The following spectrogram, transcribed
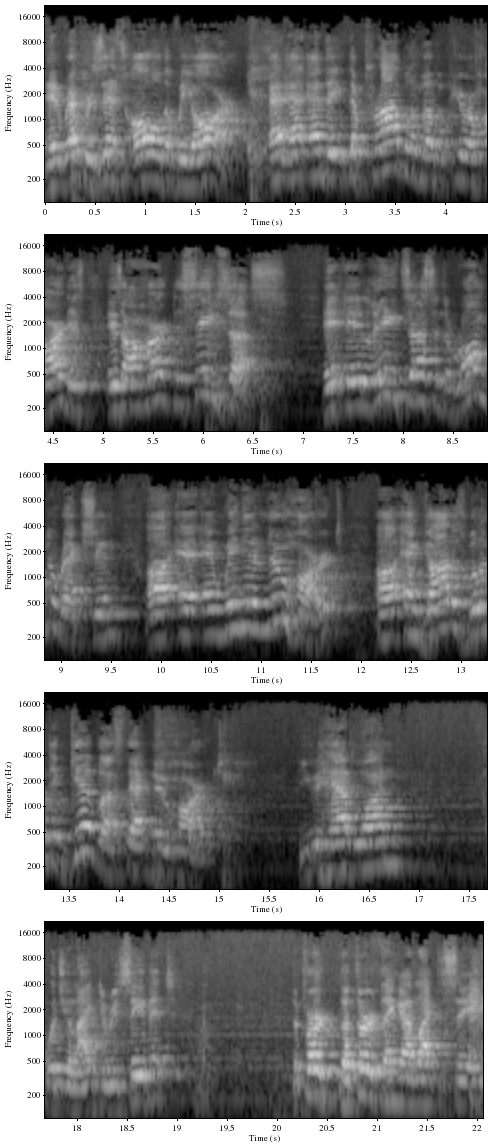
it represents all that we are. And, and, the, the problem of a pure heart is, is our heart deceives us. It, it leads us in the wrong direction, uh, and, and, we need a new heart, uh, and God is willing to give us that new heart. Do you have one? Would you like to receive it? The third, the third thing I'd like to see,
